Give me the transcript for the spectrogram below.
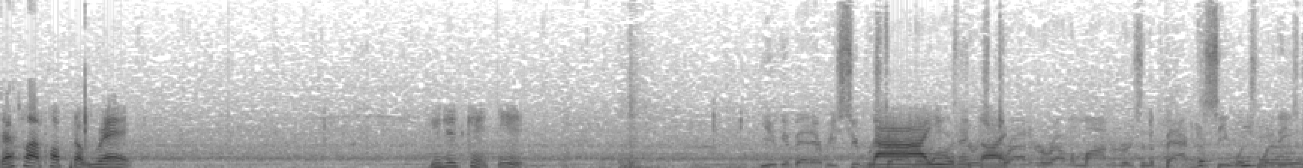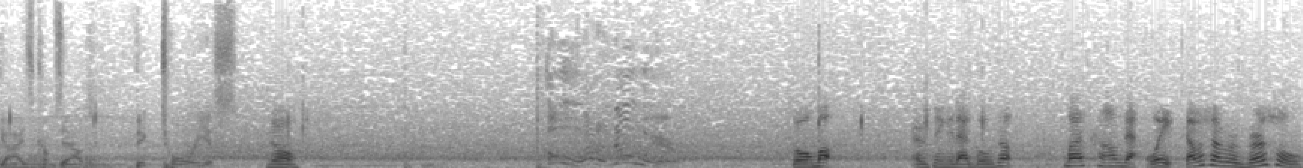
That's why it popped up red. You just can't see it. You can bet every superstar Nah, on the you roster is crowded around the monitors in the back to see which one of these guys comes out victorious. No. Oh, out of nowhere. Throw him up. Everything that goes up must come down. Wait, that was a reversal.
